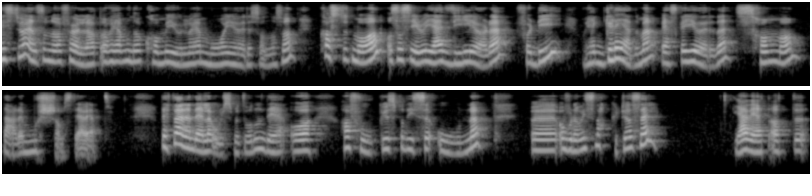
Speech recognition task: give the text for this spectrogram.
hvis du er en som nå føler at «Åh, ja, nå kommer julen, og jeg må gjøre sånn og sånn, kast ut må-en, og så sier du 'jeg vil gjøre det fordi', og 'jeg gleder meg, og jeg skal gjøre det som om det er det morsomste jeg vet'. Dette er en del av Ols-metoden. Det å ha fokus på disse ordene eh, og hvordan vi snakker til oss selv. Jeg vet at eh,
